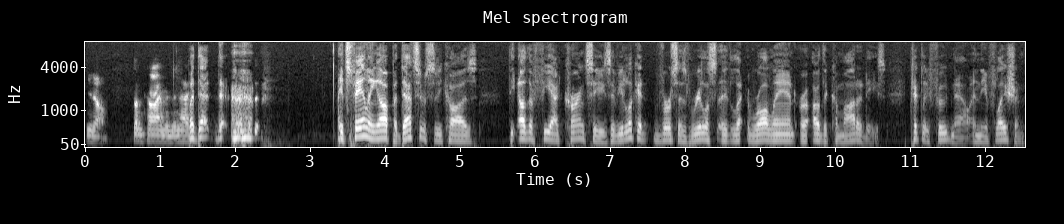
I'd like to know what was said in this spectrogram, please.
you know, sometime in the next. But that, that it's failing up, but that's just because the other fiat currencies, if you look at versus real estate, raw land or other commodities, particularly food now and the inflation,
